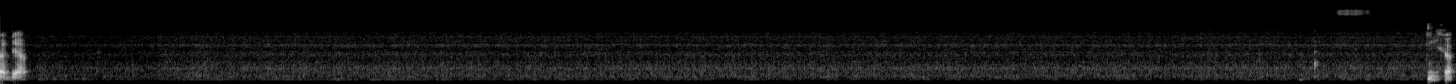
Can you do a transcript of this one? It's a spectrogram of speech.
อะจอดยากนี่ครับ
